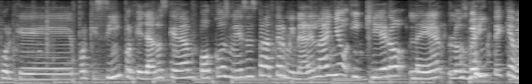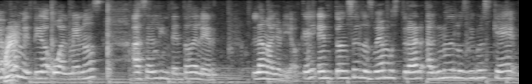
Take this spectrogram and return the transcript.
porque, porque sí, porque ya nos quedan pocos meses para terminar el año y quiero leer los 20 que me había prometido, o al menos hacer el intento de leer la mayoría, ¿ok? Entonces les voy a mostrar algunos de los libros que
